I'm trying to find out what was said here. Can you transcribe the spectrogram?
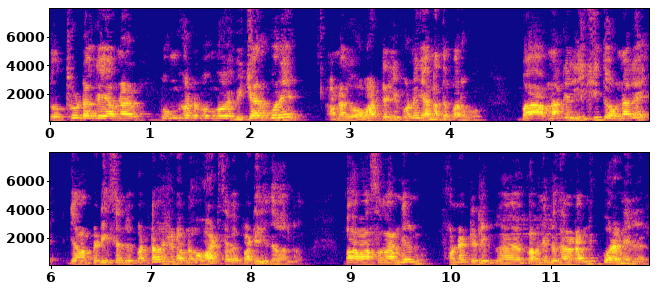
তথ্যটাকে আপনার পুঙ্খানুপুঙ্খভাবে বিচার করে আপনাকে ওভার টেলিফোনে জানাতে পারব। বা আপনাকে লিখিত আপনাকে যে আমার প্রেডিকশন পেপারটা হবে সেটা আপনাকে হোয়াটসঅ্যাপে পাঠিয়ে দিতে পারলাম। বা আমার সঙ্গে আপনি ফোনে টেলি কমিউনিকেশনটা আপনি করে নিলেন।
